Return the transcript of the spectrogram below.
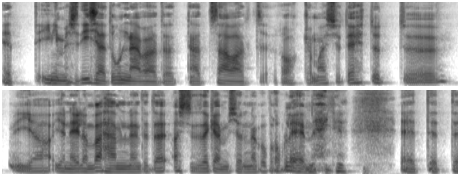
et inimesed ise tunnevad, et nad saavad rohkem asju tehtud ja, ja neil on vähem nende te asjade tegemisel nagu probleeme, on ju. et, et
